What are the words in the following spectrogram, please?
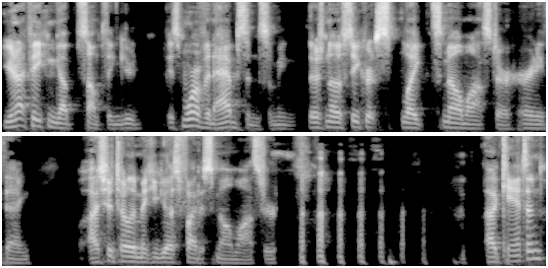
you're not picking up something. You're it's more of an absence. I mean there's no secret like smell monster or anything. I should totally make you guys fight a smell monster. Uh canton do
